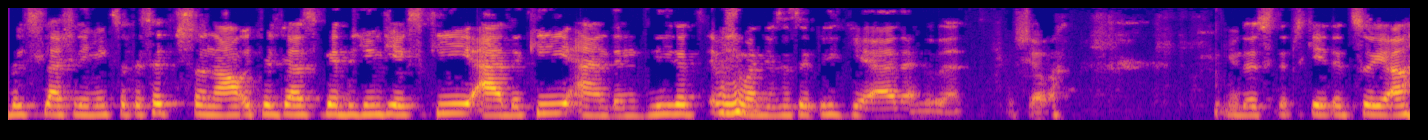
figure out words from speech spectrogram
build slash remix of the So now it will just get the UnityX key, add the key, and then delete it. Everyone uses it. Yeah, then do that for sure you know, sophisticated. So yeah.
